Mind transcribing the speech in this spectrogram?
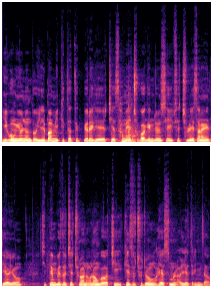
2025년도 일반 및 기타 특별회계 제3회 추가 경정 세입 세출 예산안에 대하여 집행부에서 제출한 언안과 같이 개수 조정하였음을 알려드립니다.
